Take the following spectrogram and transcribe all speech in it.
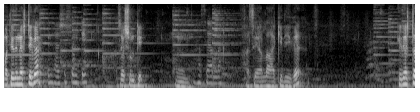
ಮತ್ತು ಇದು ನೆಕ್ಸ್ಟ್ ಈಗ? ಹಸಿ ಶುಂಠಿ. ಹಸಿ ಶುಂಠಿ. ಹ್ಞೂ ಹಸಿ ಅಲ್ಲ. ಹಸಿ ಎಲ್ಲ ಹಾಕಿದ್ದು ಈಗ. ಇದೆಷ್ಟು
